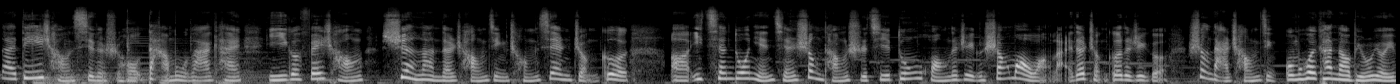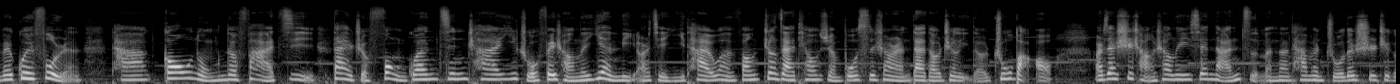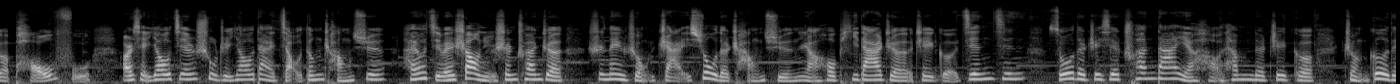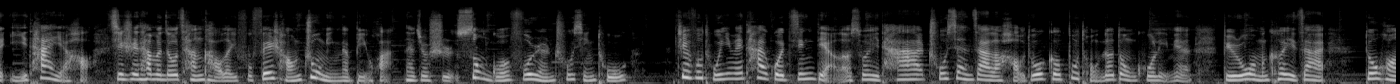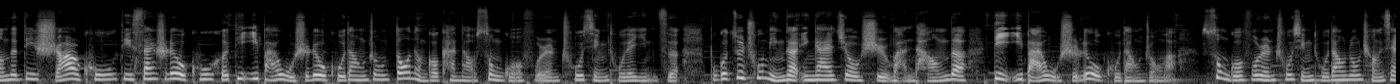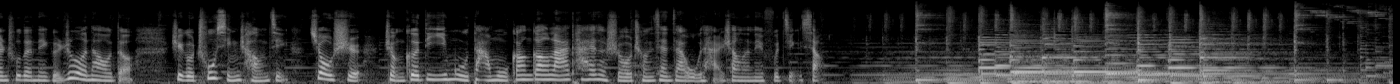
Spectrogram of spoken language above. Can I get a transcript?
在第一场戏的时候，大幕拉开，以一个非常绚烂的场景呈现整个。啊，一千多年前盛唐时期敦煌的这个商贸往来的整个的这个盛大场景，我们会看到，比如有一位贵妇人，她高浓的发髻，戴着凤冠金钗，衣着非常的艳丽，而且仪态万方，正在挑选波斯商人带到这里的珠宝。而在市场上的一些男子们呢，他们着的是这个袍服，而且腰间束着腰带，脚蹬长靴。还有几位少女身穿着是那种窄袖的长裙，然后披戴。搭着这个肩巾，所有的这些穿搭也好，他们的这个整个的仪态也好，其实他们都参考了一幅非常著名的壁画，那就是《宋国夫人出行图》。这幅图因为太过经典了，所以它出现在了好多个不同的洞窟里面。比如，我们可以在。敦煌的第十二窟、第三十六窟和第一百五十六窟当中，都能够看到宋国夫人出行图的影子。不过，最出名的应该就是晚唐的第一百五十六窟当中了。宋国夫人出行图当中呈现出的那个热闹的这个出行场景，就是整个第一幕大幕刚刚拉开的时候呈现在舞台上的那幅景象。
